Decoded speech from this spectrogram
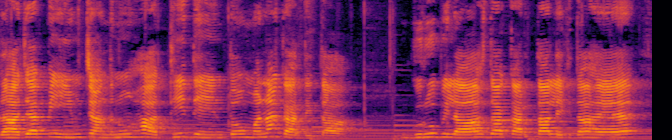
ਰਾਜਾ ਭੀਮ ਚੰਦ ਨੂੰ ਹਾਥੀ ਦੇਣ ਤੋਂ ਮਨਾ ਕਰ ਦਿੱਤਾ। ਗੁਰੂ ਬਿਲਾਸ ਦਾ ਕਰਤਾ ਲਿਖਦਾ ਹੈ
